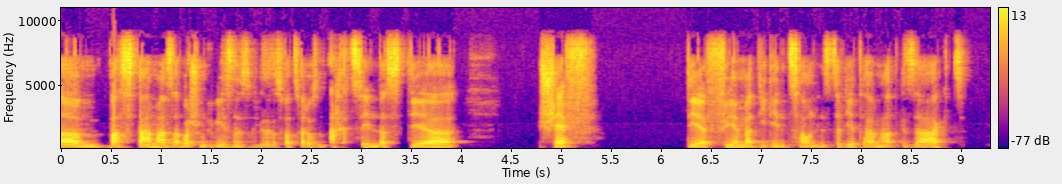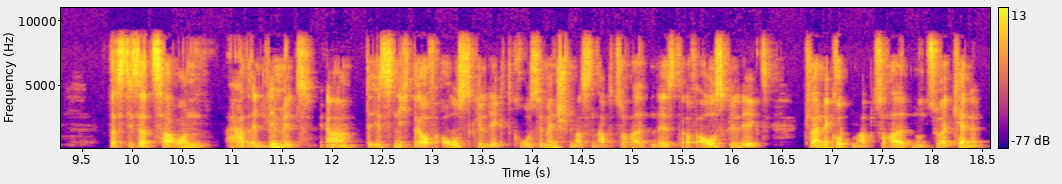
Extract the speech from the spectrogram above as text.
Ähm, was damals aber schon gewesen ist, wie gesagt, das war 2018, dass der Chef der Firma, die den Zaun installiert haben, hat gesagt, dass dieser Zaun, hat ein Limit, ja, der ist nicht darauf ausgelegt, große Menschenmassen abzuhalten, der ist darauf ausgelegt, kleine Gruppen abzuhalten und zu erkennen.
